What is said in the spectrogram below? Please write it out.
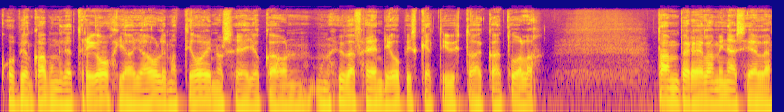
Kuopion kaupunginteatterin ohjaaja Olli-Matti Oinoseen, joka on mun hyvä frendi, opiskelti yhtä aikaa tuolla Tampereella, minä siellä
